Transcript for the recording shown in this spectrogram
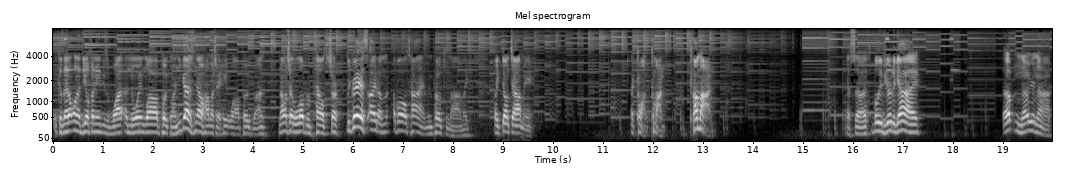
Because I don't want to deal with any of these wild, annoying wild Pokemon. You guys know how much I hate wild Pokemon. And how much I love Repel, are the greatest item of all time in Pokemon. Like, like don't doubt me. Uh, come on, come on. Come on! Yeah, so I believe you're the guy. Oh, no, you're not.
